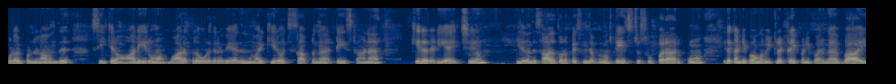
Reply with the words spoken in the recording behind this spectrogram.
குடல் புண்ணுலாம் வந்து சீக்கிரம் ஆறிடும் வாரத்தில் ஒரு தடவையாவது இந்த மாதிரி கீரை வச்சு சாப்பிடுங்க. டேஸ்ட்டான கீரை ரெடி ஆயிடுச்சு. இது வந்து சாதத்தோட பிசைஞ்சு சாப்பிடும்போது டேஸ்ட்டு சூப்பராக இருக்கும். இதை கண்டிப்பாக உங்கள் வீட்டில் ட்ரை பண்ணி பாருங்கள் பாய்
